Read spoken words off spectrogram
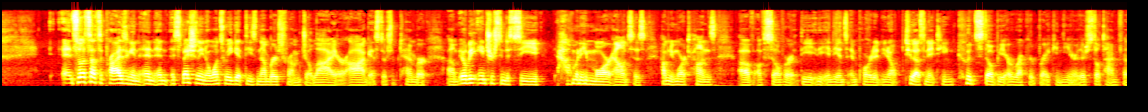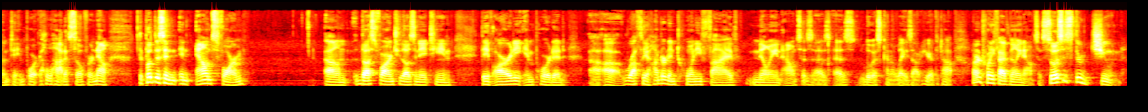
and so that's not surprising, and, and, and especially you know once we get these numbers from July or August or September, um, it'll be interesting to see how many more ounces, how many more tons of, of silver the, the Indians imported. You know, 2018 could still be a record breaking year. There's still time for them to import a lot of silver. Now, to put this in, in ounce form, um, thus far in 2018, they've already imported uh, uh, roughly 125 million ounces, as as Louis kind of lays out here at the top. 125 million ounces. So this is through June.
